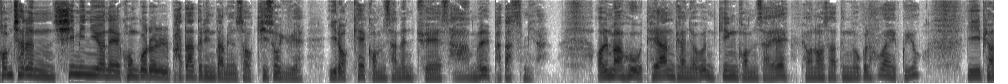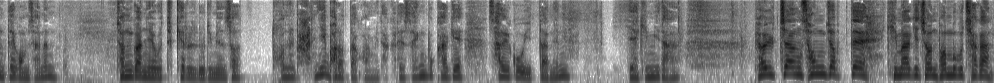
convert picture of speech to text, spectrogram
검찰은 시민위원회 공고를 받아들인다면서 기소유예 이렇게 검사는 죄 사함을 받았습니다. 얼마 후 대한변협은 김 검사의 변호사 등록을 허가했고요. 이 변태 검사는 전관예우 특혜를 누리면서 돈을 많이 벌었다고 합니다. 그래서 행복하게 살고 있다는 얘기입니다. 별장 성접대 김학의 전 법무부 차관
